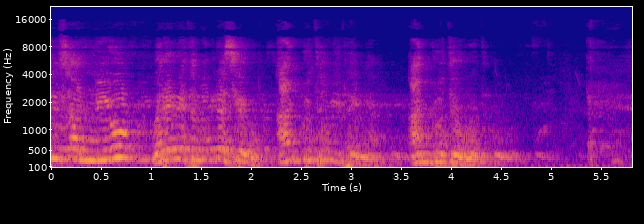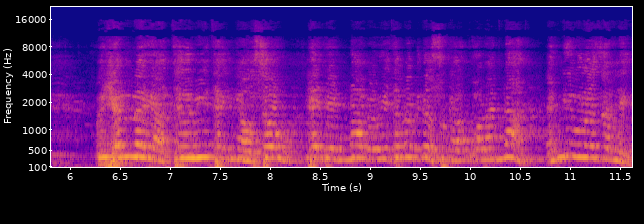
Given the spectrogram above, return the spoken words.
ሊጸልዩ ወደ ቤተ መቅደስ ሄዱ። አንዱ ትዕቢተኛ፣ አንዱ ትሑት። መጀመሪያ ትዕቢተኛው ሰው ሄደና በቤተ መቅደሱ ጋር ቆመና እንዲህ ብሎ ጸለየ።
